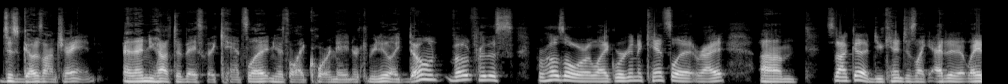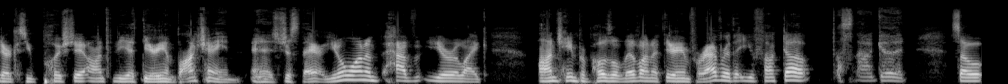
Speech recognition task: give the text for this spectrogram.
just goes on chain and then you have to basically cancel it and you have to like coordinate in your community like don't vote for this proposal or like we're going to cancel it right? Um, it's not good. You can't just like edit it later because you pushed it onto the ethereum blockchain and it's just there. You don't want to have your like on-chain proposal live on ethereum forever that you fucked up. That's not good. So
